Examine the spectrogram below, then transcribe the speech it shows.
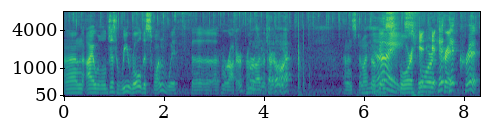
And I will just re-roll this one with uh, Marauder. Marauder the Target title. Lock, Yep. And then spend my focus Nice. for hit, For hit, crit. hit, crit.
